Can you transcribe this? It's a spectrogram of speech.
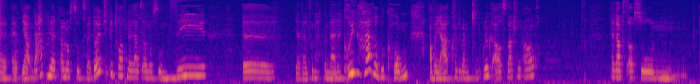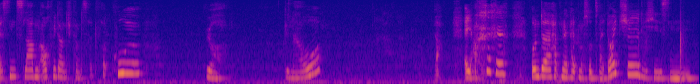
Äh, äh, ja, und da hatten wir halt auch noch so zwei Deutsche getroffen. Da gab es auch noch so einen See. Äh, ja, davon hat man leider grüne Haare bekommen. Aber ja, konnte man zum Glück auswaschen auch. Da gab es auch so einen Essensladen auch wieder und ich fand das halt voll cool. Ja. Genau. Ja. Äh, ja. und da äh, hatten wir halt noch so zwei Deutsche, die hießen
